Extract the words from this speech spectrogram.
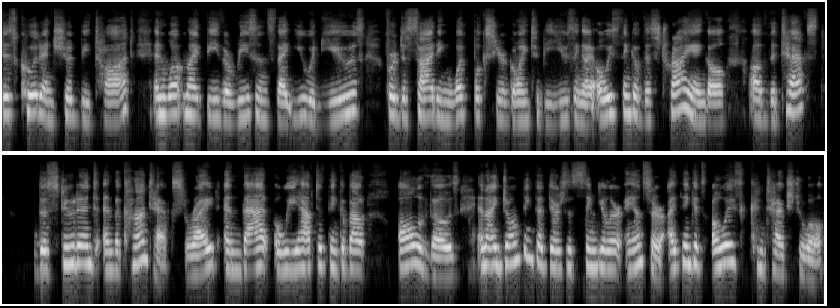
this could and should be taught, and what might be the reasons that you would use for deciding what books you're going to be using. I always think of this triangle of the text, the student, and the context, right? And that we have to think about all of those. And I don't think that there's a singular answer. I think it's always contextual.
